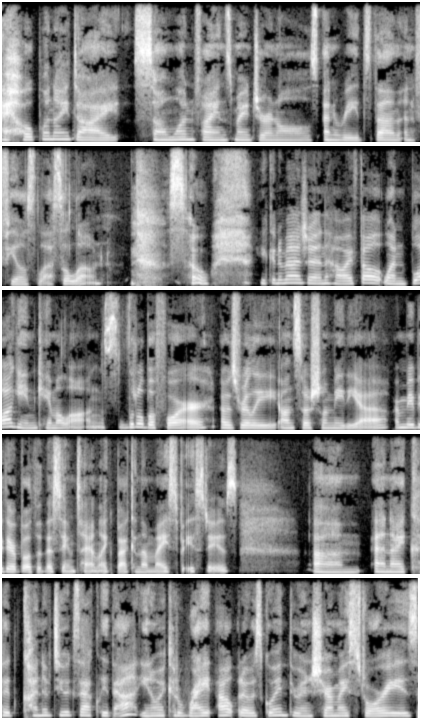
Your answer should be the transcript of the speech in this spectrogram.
I hope when I die, someone finds my journals and reads them and feels less alone. so you can imagine how I felt when blogging came along. a little before I was really on social media, or maybe they're both at the same time, like back in the MySpace days. Um, and I could kind of do exactly that. You know, I could write out what I was going through and share my stories,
